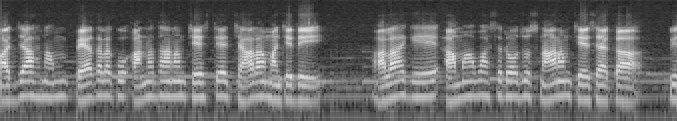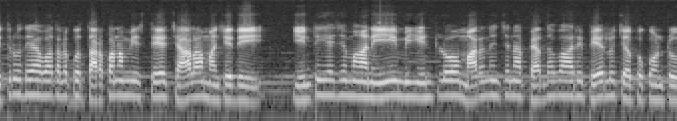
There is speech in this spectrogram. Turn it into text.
మధ్యాహ్నం పేదలకు అన్నదానం చేస్తే చాలా మంచిది. అలాగే అమావాస్య రోజు స్నానం చేశాక పితృదేవతలకు తర్పణం ఇస్తే చాలా మంచిది. ఇంటి యజమాని మీ ఇంట్లో మరణించిన పెద్దవారి పేర్లు చెప్పుకుంటూ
